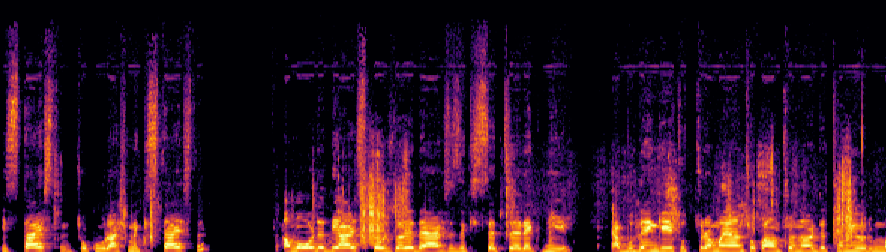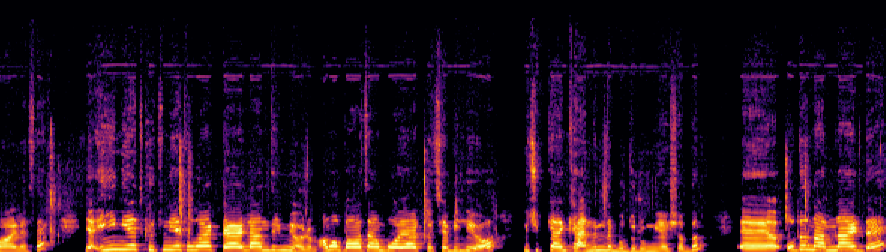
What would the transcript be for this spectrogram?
istersin. Çok uğraşmak istersin. Ama orada diğer sporculara değersizlik hissettirerek değil. Ya bu dengeyi tutturamayan çok antrenör de tanıyorum maalesef. Ya iyi niyet kötü niyet olarak değerlendirmiyorum ama bazen bu ayar kaçabiliyor. Küçükken kendim de bu durumu yaşadım. Ee, o dönemlerde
